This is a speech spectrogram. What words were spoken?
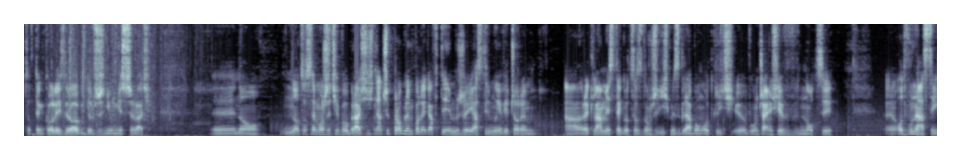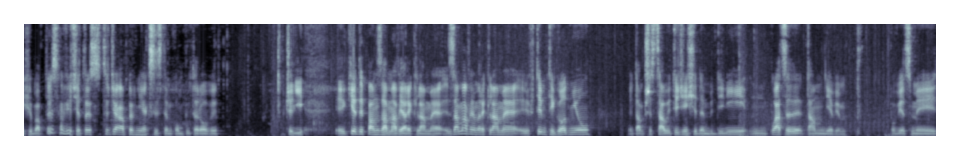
Co ten kolej zrobi? Dobrze, że nie umie strzelać. Yy, no, no to sobie możecie wyobrazić. Znaczy problem polega w tym, że ja streamuję wieczorem, a reklamy z tego co zdążyliśmy z grabą odkryć yy, włączają się w nocy. Yy, O 12 chyba. To jest, wiecie, to, jest, to działa pewnie jak system komputerowy. Czyli yy, kiedy pan zamawia reklamę? Zamawiam reklamę w tym tygodniu, tam przez cały tydzień, 7 dni, yy, płacę tam, nie wiem, powiedzmy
